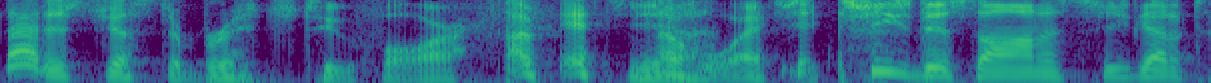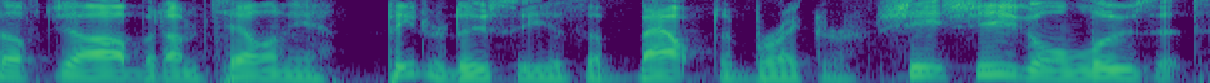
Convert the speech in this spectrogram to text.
that is just a bridge too far. I mean, it's yeah. no way. She, she's dishonest. She's got a tough job, but I'm telling you, Peter Doocy is about to break her. She she's going to lose it.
